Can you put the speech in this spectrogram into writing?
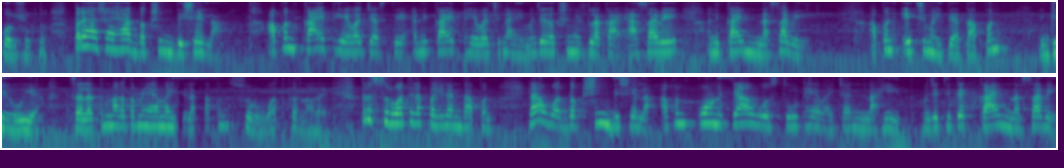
करू शकतो. तर अशा ह्या दक्षिण दिशेला आपण काय ठेवायचे असते आणि काय ठेवायचे नाही? म्हणजे दक्षिण दिशेला काय असावे आणि काय नसावे? आपण याची माहिती आता आपण घेऊया. चला तर मग आता आपण ह्या माहितीला आता आपण सुरुवात करणार आहे. तर सुरुवातीला पहिल्यांदा आपण ह्या व दक्षिण दिशेला आपण कोणत्या वस्तू ठेवायच्या नाहीत? म्हणजे तिथे काय नसावे?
